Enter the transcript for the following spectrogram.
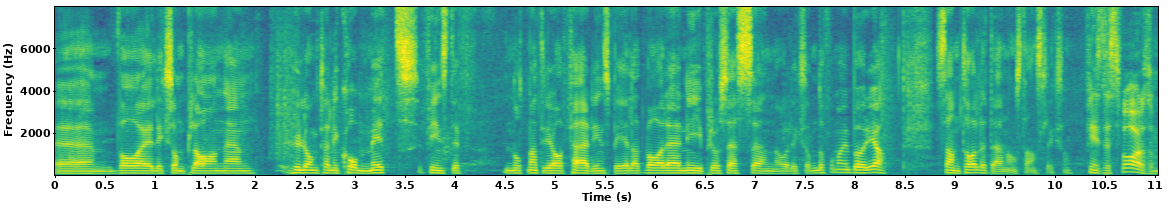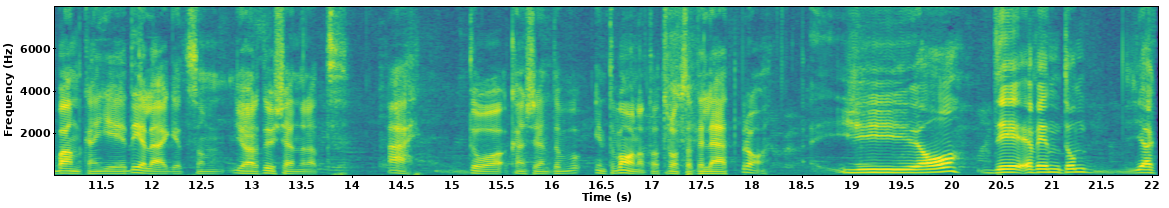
Eh, vad är liksom planen? Hur långt har ni kommit? Finns det något material färdiginspelat? Var är ni i processen? Och liksom, då får man ju börja samtalet där någonstans. Liksom. Finns det svar som band kan ge i det läget som gör att du känner att äh, då kanske det inte, inte var något då, trots att det lät bra? Ja, det, jag vet inte om jag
